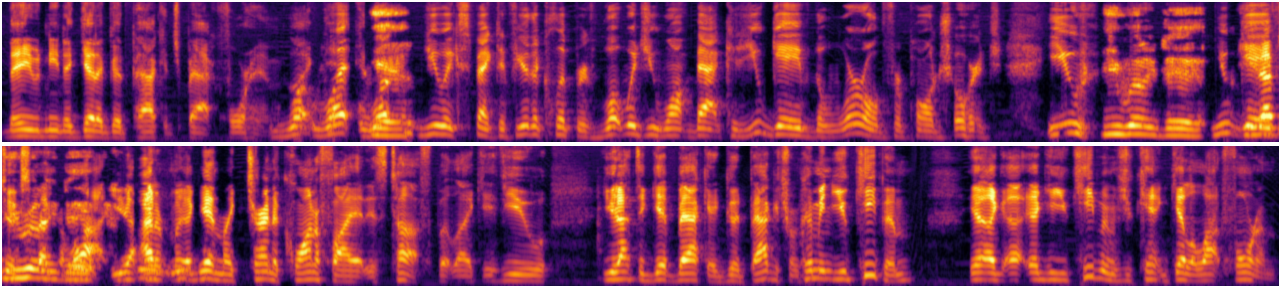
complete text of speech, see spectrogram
they would need to get a good package back for him. What Like, what what would you expect if you're the Clippers? What would you want back? Because you gave the world for Paul George. You You really did. you You'd gave have to you expect really a did. lot. You, I Yeah, don't, again, like trying to quantify it is tough. But like if you you'd have to get back a good package from him. I mean, you keep him. Yeah, like, uh, like you keep him if you can't get a lot for him.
